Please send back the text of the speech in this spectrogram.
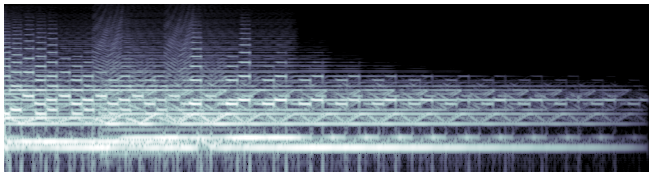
Música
